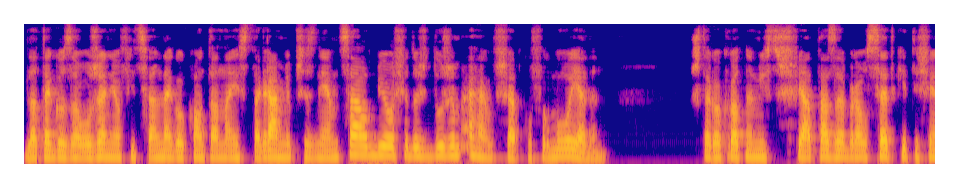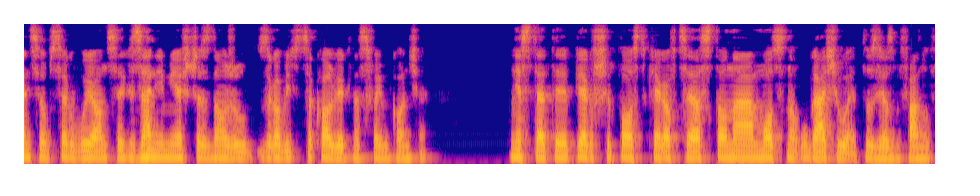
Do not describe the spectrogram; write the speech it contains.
Dlatego założenie oficjalnego konta na Instagramie przez Niemca odbiło się dość dużym echem w świadku Formuły 1. Czterokrotny mistrz świata zebrał setki tysięcy obserwujących, zanim jeszcze zdążył zrobić cokolwiek na swoim koncie. Niestety, pierwszy post kierowcy Astona mocno ugasił entuzjazm fanów.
